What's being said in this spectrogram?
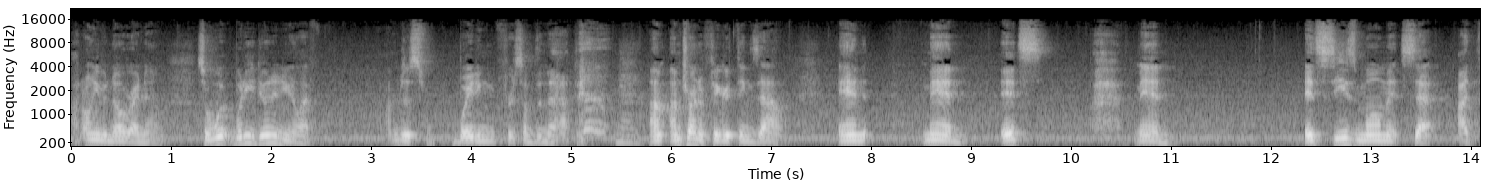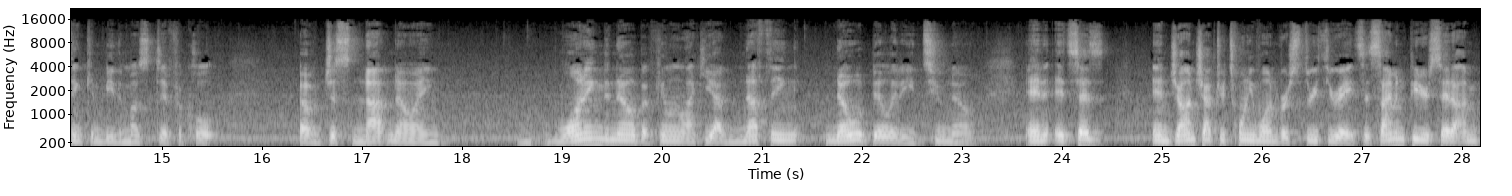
i don't even know right now. So what, what are you doing in your life? I'm just waiting for something to happen. Yeah. I'm, I'm trying to figure things out. And man it's man it's these moments that i think can be the most difficult of just not knowing wanting to know but feeling like you have nothing no ability to know and it says in john chapter 21 verse 3 through 8 it says simon peter said i'm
